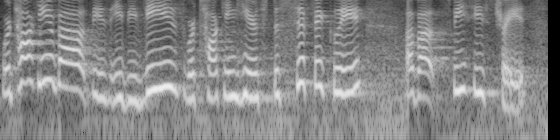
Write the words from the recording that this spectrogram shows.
we're talking about these EBVs, we're talking here specifically about species traits,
